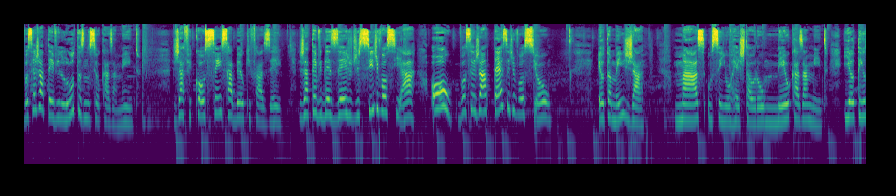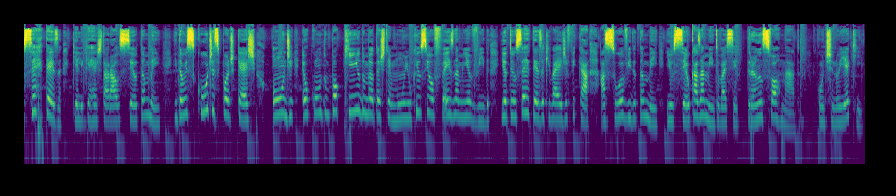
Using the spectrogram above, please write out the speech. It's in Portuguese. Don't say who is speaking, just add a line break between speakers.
Você já teve lutas no seu casamento? Já ficou sem saber o que fazer? Já teve desejo de se divorciar? Ou você já até se divorciou? Eu também já mas o Senhor restaurou o meu casamento e eu tenho certeza que Ele quer restaurar o seu também. Então escute esse podcast onde eu conto um pouquinho do meu testemunho, o que o Senhor fez na minha vida e eu tenho certeza que vai edificar a sua vida também e o seu casamento vai ser transformado. Continue aqui.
